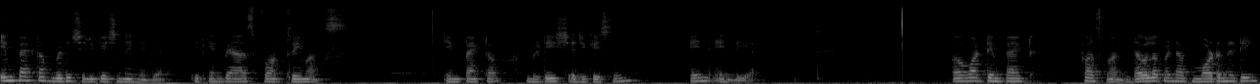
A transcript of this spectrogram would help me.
Impact of British education in India. It can be asked for three marks. Impact of British education in India. Uh, what impact? First one development of modernity,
